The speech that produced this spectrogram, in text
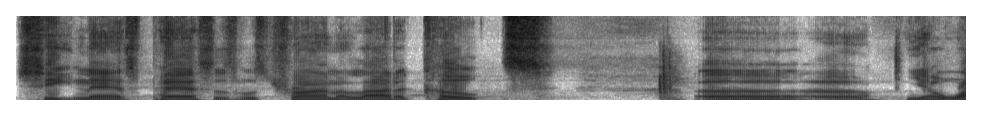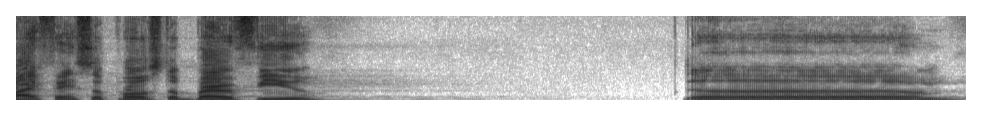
Cheating ass pastors was trying a lot of coats. Uh, your wife ain't supposed to birth you. Um,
